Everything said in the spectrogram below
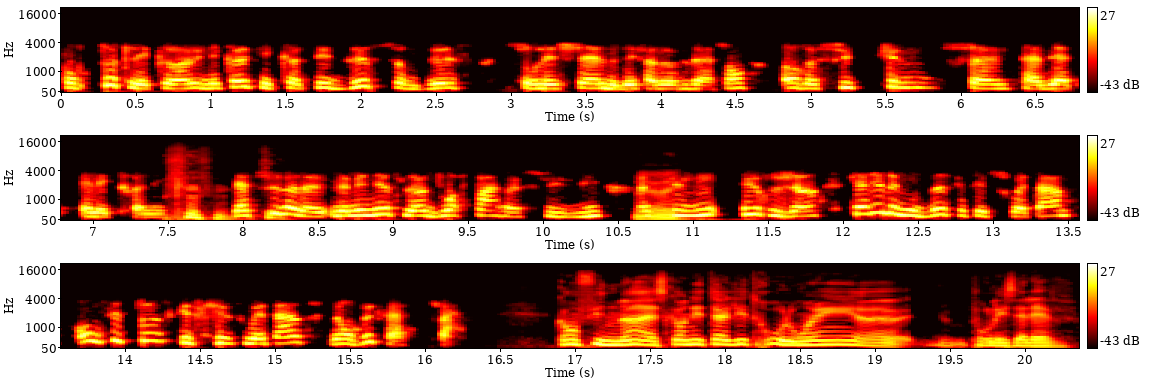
pour toute l'école. Une école qui est cotée 10 sur 10 sur l'échelle de défavorisation a reçu qu'une seule tablette électronique. Là-dessus, le, ministre là, doit faire un suivi, un ben suivi urgent. Qu'arrête de nous dire que c'est souhaitable. On sait tous que c'est souhaitable, mais on veut que ça se fasse. Confinement, est-ce qu'on est allé trop loin euh, pour les élèves?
